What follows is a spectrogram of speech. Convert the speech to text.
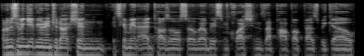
but I'm just going to give you an introduction. It's going to be an Edpuzzle, so there'll be some questions that pop up as we go.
